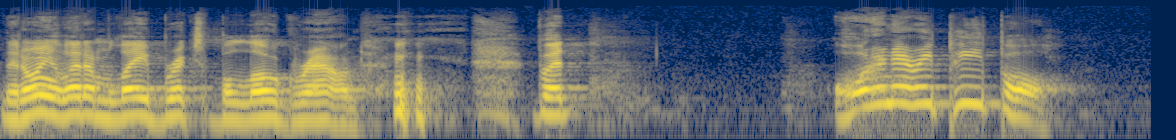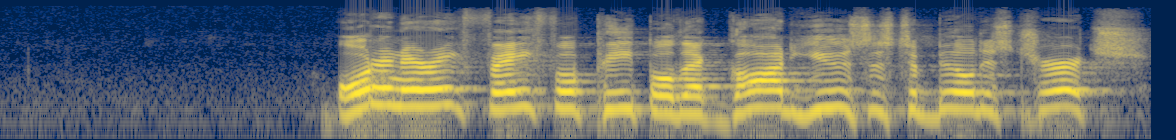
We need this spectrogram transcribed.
that only let him lay bricks below ground. but ordinary people, ordinary, faithful people that God uses to build his church.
